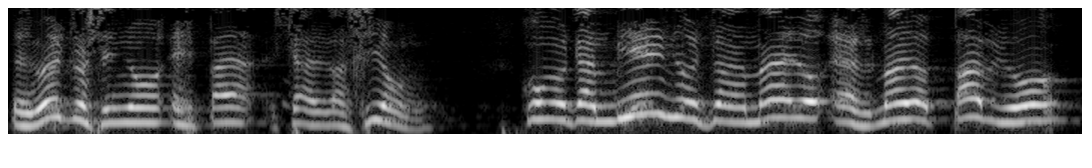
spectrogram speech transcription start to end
de nuestro Señor, es para salvación. Como también nuestro amado hermano Pablo,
